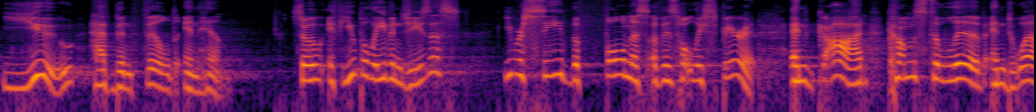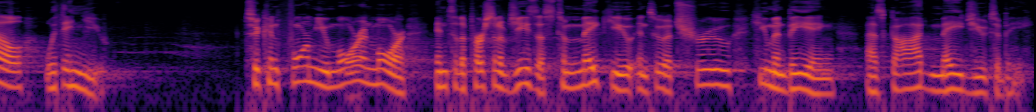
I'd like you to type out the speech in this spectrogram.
You have been filled in Him. So if you believe in Jesus, you receive the fullness of His Holy Spirit, and God comes to live and dwell within you to conform you more and more into the person of Jesus, to make you into a true human being as God made you to be.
